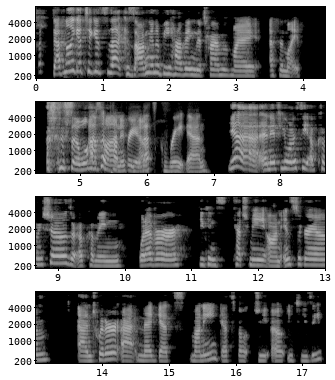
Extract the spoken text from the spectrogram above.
definitely get tickets to that because I'm gonna be having the time of my effing life. so we'll I'm have so fun if for you you. go. That's great, man. Yeah, and if you want to see upcoming shows or upcoming whatever, you can catch me on Instagram and Twitter at Meg Goetz Money, Goetz spelled G O E T Z.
